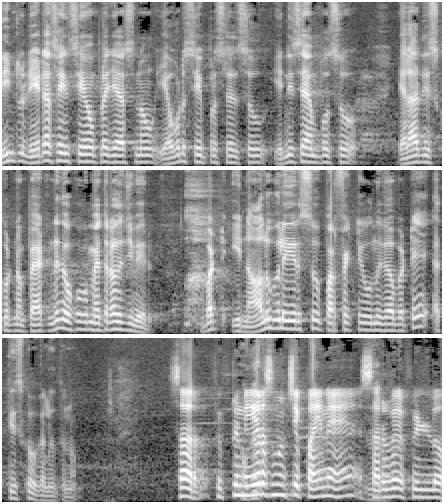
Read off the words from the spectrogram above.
దీంట్లో డేటా సైన్స్ ఏం అప్లై చేస్తున్నాం? ఎవడు సీపర్ సెల్స్ ఎన్ని శాంపుల్స్ ఎలా తీసుకుంటున్నాం? ప్యాటర్న్ అనేది ఒక్కొక్క మెథడాలజీ వేరు. బట్ ఈ నాలుగు లేయర్స్ పర్ఫెక్ట్గా ఉంది కాబట్టి అది తీసుకోగలుగుతున్నాం. సార్ ఫిఫ్టీన్ ఇయర్స్ నుంచి పైనే సర్వే ఫీల్డ్లో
